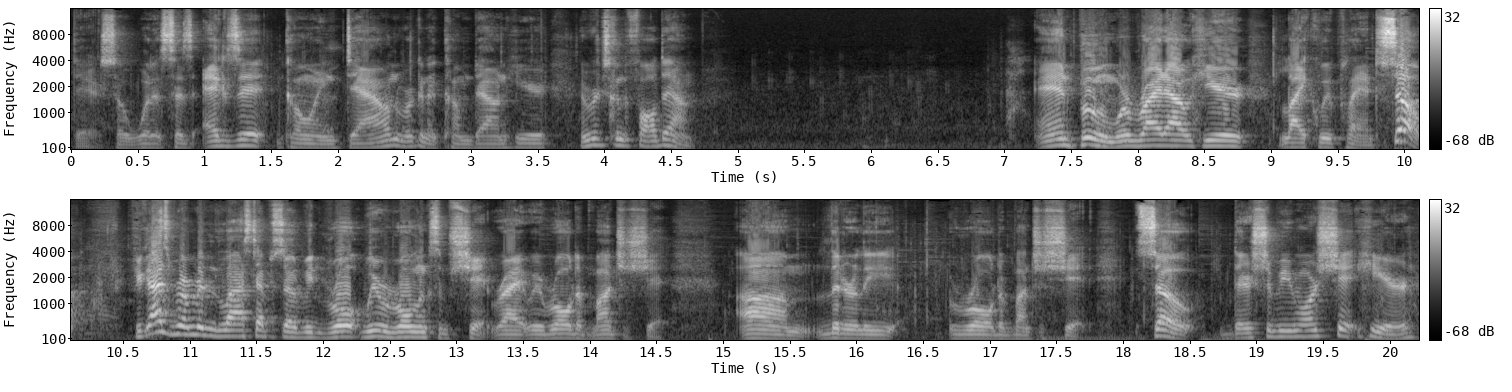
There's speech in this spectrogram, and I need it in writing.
there. So when it says exit going down, we're going to come down here and we're just going to fall down. And boom, we're right out here like we planned. So, if you guys remember in the last episode, we roll we were rolling some shit, right? We rolled a bunch of shit. Um, literally rolled a bunch of shit. So, there should be more shit here.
